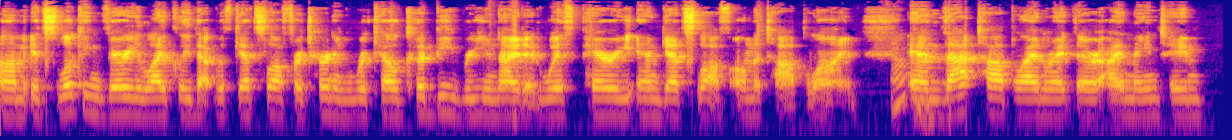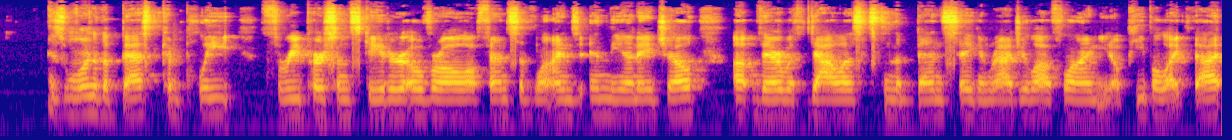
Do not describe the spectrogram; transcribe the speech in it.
um, it's looking very likely that with Getzlaf returning, Rakell could be reunited with Perry and Getzlaf on the top line. Oh. And that top line right there, I maintain is one of the best complete three person skater overall offensive lines in the NHL, up there with Dallas and the Benn Seguin Radulov line, you know, people like that.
